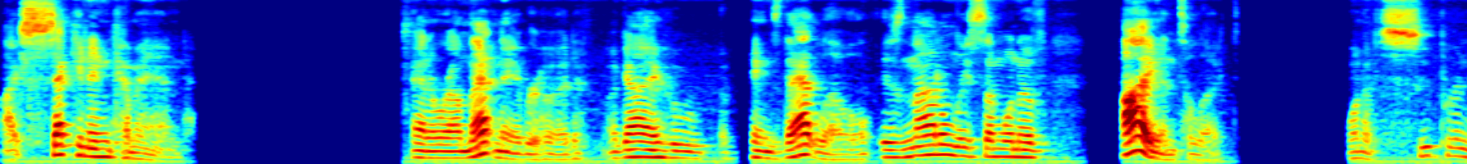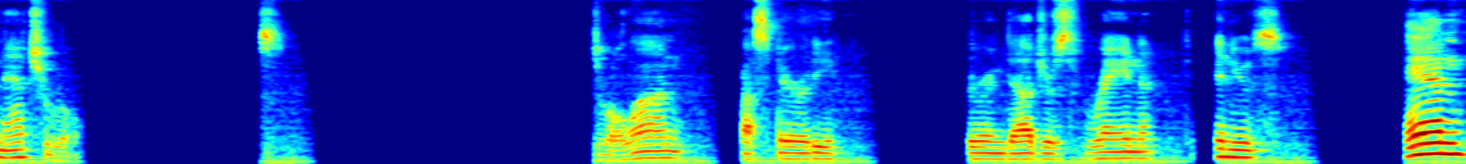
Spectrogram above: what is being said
My second in command. And around that neighborhood, a guy who obtains that level is not only someone of high intellect, one of supernatural roll on. Prosperity during Djoser's reign continues. And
